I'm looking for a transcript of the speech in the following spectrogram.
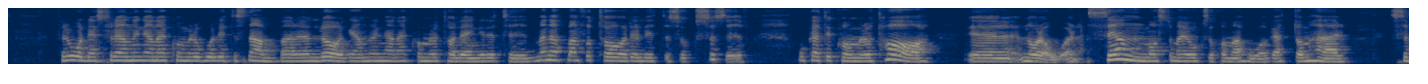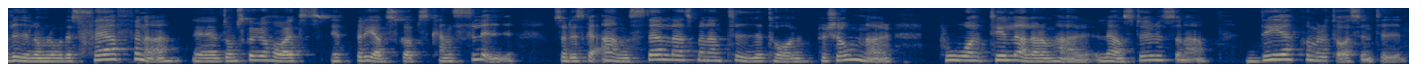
Förordningsförändringarna kommer att gå lite snabbare, lagändringarna kommer att ta längre tid, men att man får ta det lite successivt och att det kommer att ta eh, några år. Sen måste man ju också komma ihåg att de här civilområdescheferna, eh, de ska ju ha ett, ett beredskapskansli. Så det ska anställas mellan 10-12 personer på, till alla de här länsstyrelserna. Det kommer att ta sin tid.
